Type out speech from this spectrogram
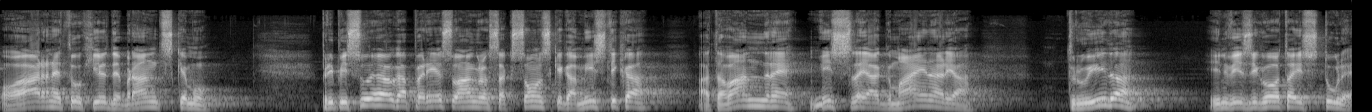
o Arnetu Hildebrandskemu, pripisujejo ga peresu anglosaksonskega mistika Atavandre Misleja Gmajnarja, druida in vizigota iz Tule.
